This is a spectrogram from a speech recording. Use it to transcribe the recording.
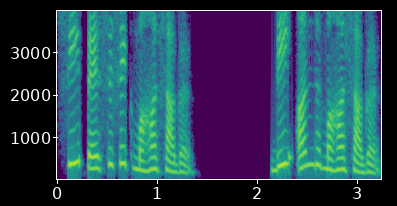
સી પેસિફિક મહાસાગર. ડી અંધ મહાસાગર.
